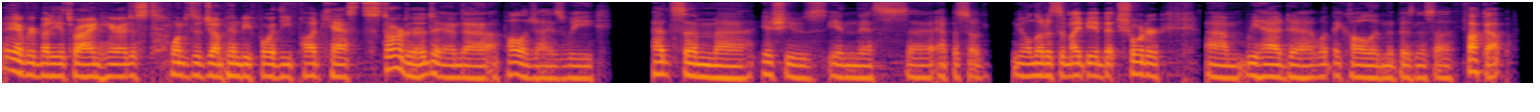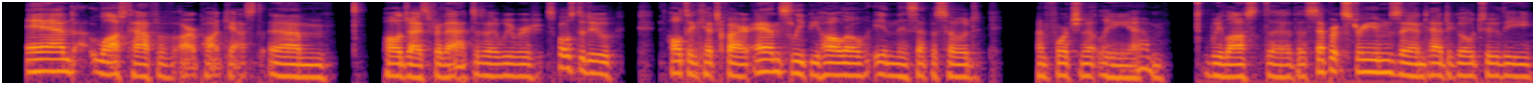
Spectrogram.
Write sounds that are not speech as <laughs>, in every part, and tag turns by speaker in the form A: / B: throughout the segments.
A: Hey everybody, it's Ryan here. I just wanted to jump in before the podcast started and uh, apologize. We had some uh, issues in this uh, episode. You'll notice it might be a bit shorter. Um, we had uh, what they call in the business a fuck up and lost half of our podcast. Um, apologize for that. Uh, we were supposed to do Halt and Catch Fire and Sleepy Hollow in this episode. Unfortunately, um, we lost uh, the separate streams and had to go to the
